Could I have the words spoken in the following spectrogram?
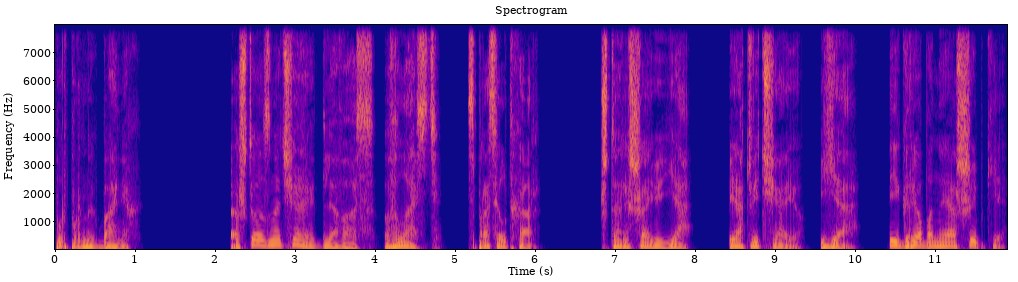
пурпурных банях». «А что означает для вас власть?» — спросил Тхар. «Что решаю я?» И отвечаю «я». И гребаные ошибки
